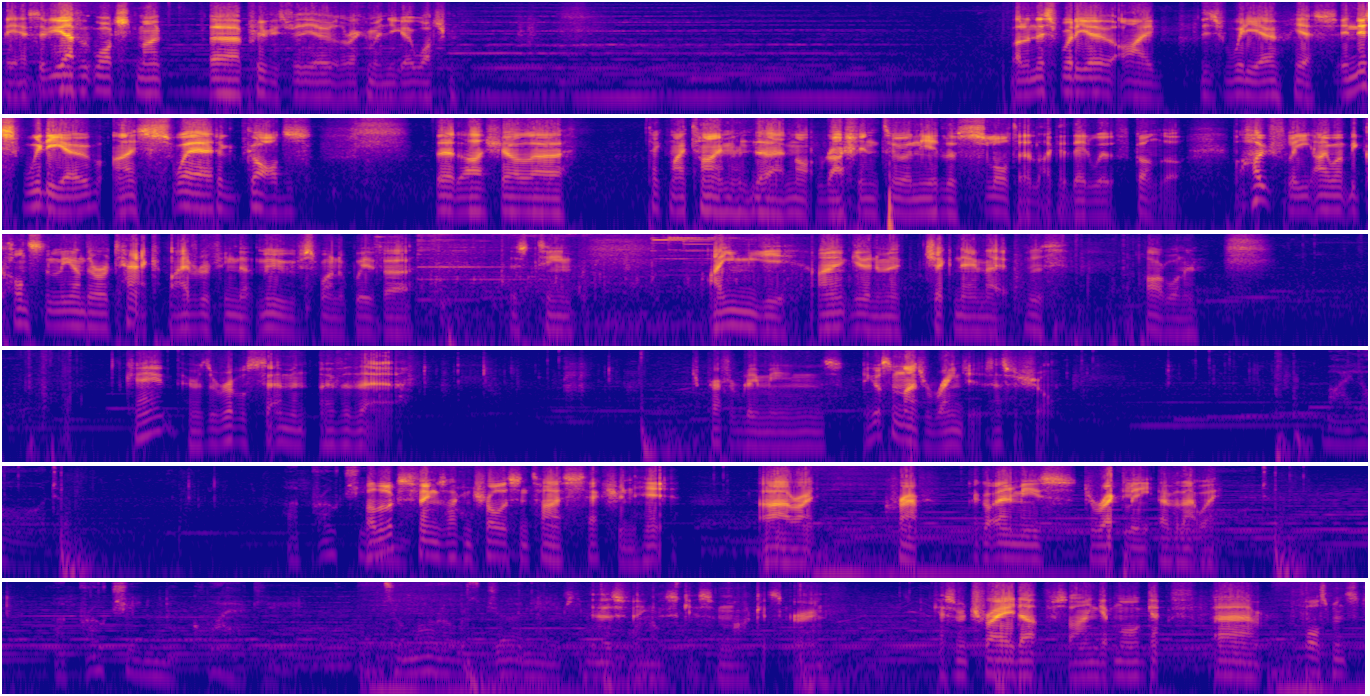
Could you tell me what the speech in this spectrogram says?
But yes, if you haven't watched my uh, previous videos, I recommend you go watch them. But in this video, I... This video, yes. In this video, I swear to gods that I shall uh, take my time and uh, not rush into a needless slaughter like I did with Gondor. But hopefully I won't be constantly under attack by everything that moves one with uh, this team. I ain't giving him a chick name that horrible name. Okay, there's a rebel settlement over there. Which preferably means you got some nice ranges, that's for sure. By the looks of things, I control this entire section here. Ah, right. Crap. I got enemies directly over that way. Approaching quietly. Tomorrow's journey. Keep those things. Get some markets growing. Get some trade up so I can get more get, uh, reinforcements.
